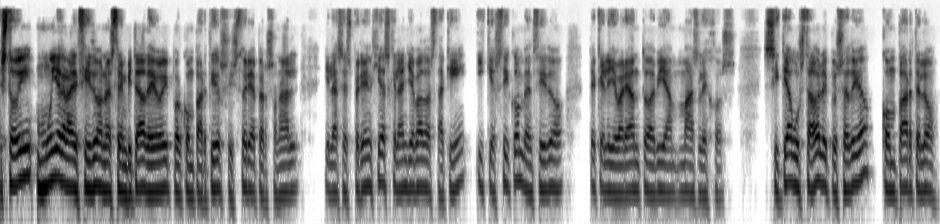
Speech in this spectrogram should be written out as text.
Estoy muy agradecido a nuestra invitada de hoy por compartir su historia personal y las experiencias que le han llevado hasta aquí y que estoy convencido de que le llevarán todavía más lejos. Si te ha gustado el episodio, compártelo.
